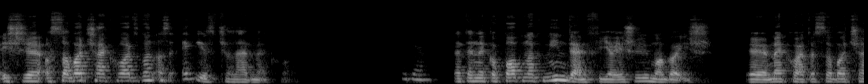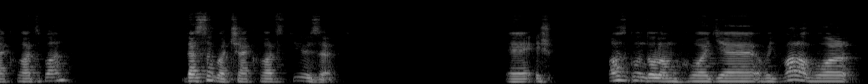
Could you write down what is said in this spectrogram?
és a szabadságharcban az egész család meghalt. Igen. Tehát ennek a papnak minden fia, és ő maga is meghalt a szabadságharcban, de a szabadságharc győzött. És azt gondolom, hogy, hogy valahol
